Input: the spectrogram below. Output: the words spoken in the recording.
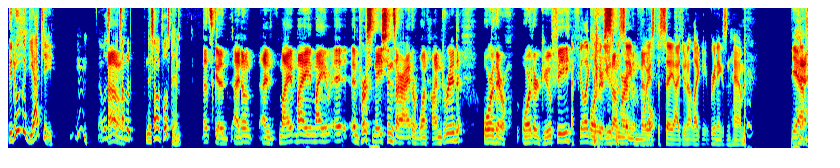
You do a good Yahtzee. Hmm, that was Oh. that sounded that sounded close to him. That's good. I don't. I my my my uh, impersonations are either 100 or they're or they're goofy. I feel like Or you they're would use the somewhere in same the voice middle. to say I do not like green eggs and ham. yeah.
